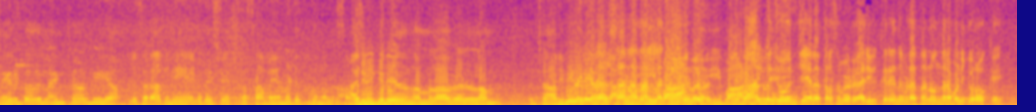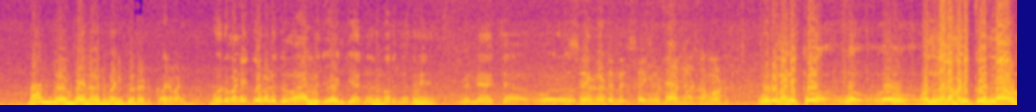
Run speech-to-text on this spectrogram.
നേരിട്ട് അത് ലൈൻ ചാർജ് ചെയ്യാം. സാർ അതിന് ഏകദേശം എത്ര സമയമെടുക്കും അരുവിക്കരയിൽ നമ്മൾ ആ വെള്ളം ചാർജ് സാർ അതല്ല ചെയ്ത് വാൽവ് ജോയിൻ ചെയ്യാൻ എത്ര സമയം എടുക്കും? അരുവിക്കരയിൽ ഇവിടെ എത്താൻ ഒന്നര മണിക്കൂർ ഓക്കെ. വാൻ ജോയിൻ ചെയ്യാൻ ഒരു മണിക്കൂർ എടുക്കും. ഒരു മണിക്കൂർ. ഒരു മണിക്കൂർ എടുക്കും വാൽവ് ജോയിൻ ചെയ്യാൻ അത് പറഞ്ഞത്. പിന്നെ ഒരു മണിക്കൂർ ഒന്നര മണിക്കൂറിനാവും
